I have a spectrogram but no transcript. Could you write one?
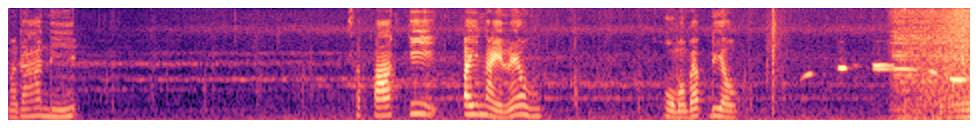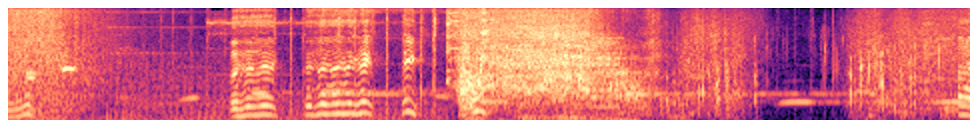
มาด้านนี้สปาร์กี้ไปไหนแล้ว โผล่มาแวบเดียวโอ้โหเฮ้ยเฮ้ยเฮ้ยเฮ้ยเฮ้ยเฮ้ยเฮ้ยเฮ้ยอุ้ยอะไร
